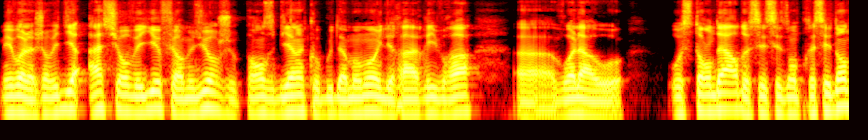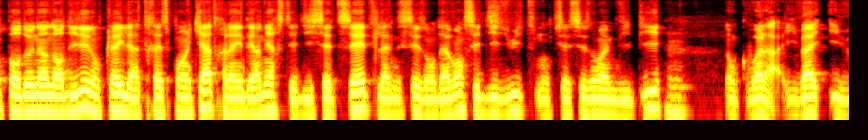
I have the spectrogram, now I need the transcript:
Mais voilà, j'ai envie de dire à surveiller au fur et à mesure. Je pense bien qu'au bout d'un moment, il arrivera euh, voilà, au, standard de ses saisons précédentes. Pour donner un ordre d'idée, donc là, il a 13.4. L'année dernière, c'était 17.7. L'année saison d'avant, c'est 18. Donc, c'est saison MVP. Mmh. Donc voilà, il va, il,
